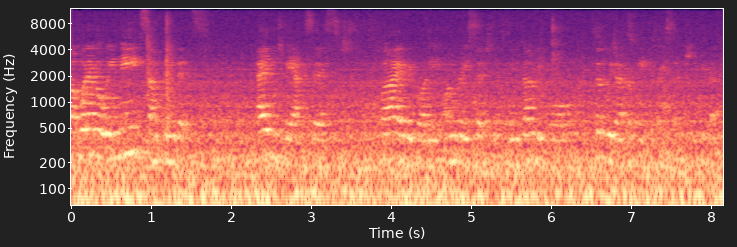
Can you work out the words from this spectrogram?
But whatever, we need something that's able to be accessed by everybody on research that's been done before so that we don't repeat the research. That's,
